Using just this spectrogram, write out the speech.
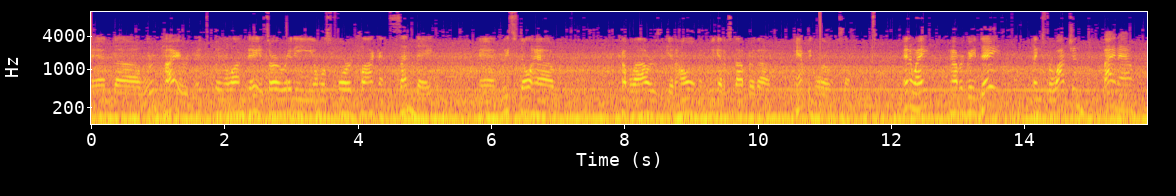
And uh, we're tired. It's been a long day. It's already almost 4 o'clock on Sunday, and we still have a couple hours to get home, and we got to stop at uh, Camping World. So, anyway, have a great day. Thanks for watching. Bye now.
